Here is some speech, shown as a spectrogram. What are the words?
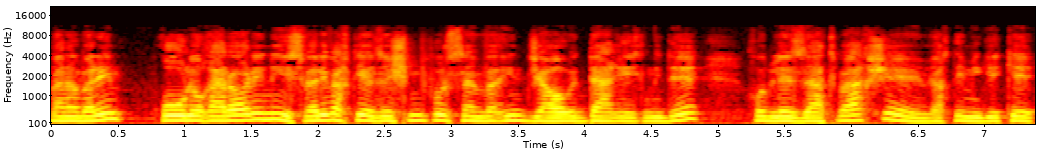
بنابراین قول و قراری نیست. ولی وقتی ازش می‌پرسم و این جواب دقیق میده خب لذت بخشه. وقتی میگه که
